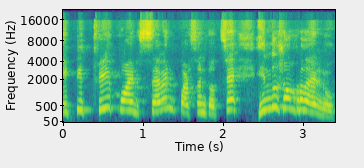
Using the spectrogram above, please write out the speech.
eighty three point seven percent হচ্ছে হিন্দু সম্প্রদায়ের লোক।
